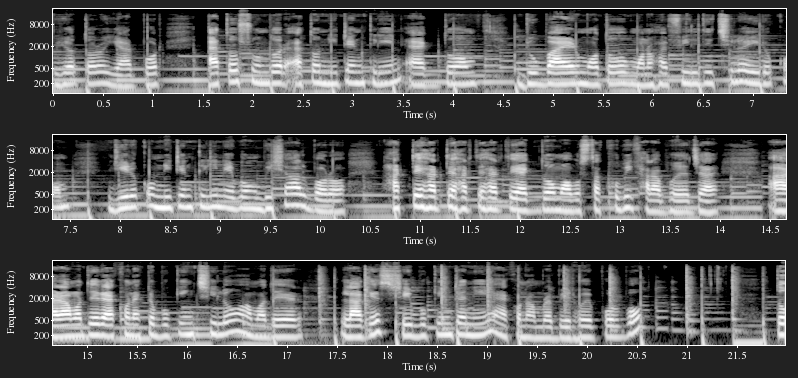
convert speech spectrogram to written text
বৃহত্তর এয়ারপোর্ট। এত সুন্দর, এত নিট অ্যান্ড ক্লিন একদম দুবাইয়ের মতো মনে হয় ফিল দিচ্ছিল এইরকম। যেরকম নিট অ্যান্ড ক্লিন এবং বিশাল বড়, হাঁটতে হাঁটতে হাঁটতে হাঁটতে একদম অবস্থা খুবই খারাপ হয়ে যায়। আর আমাদের এখন একটা বুকিং ছিল, আমাদের লাগেজ সেই বুকিংটা নিয়ে এখন আমরা বের হয়ে পড়ব। তো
